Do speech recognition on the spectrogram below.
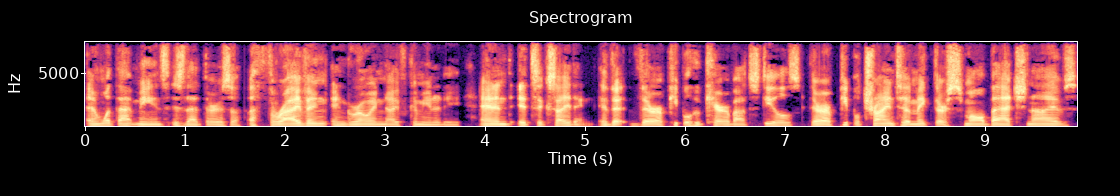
and what that means is that there is a, a thriving and growing knife community, and it's exciting that there are people who care about steels. There are people trying to make their small batch knives.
